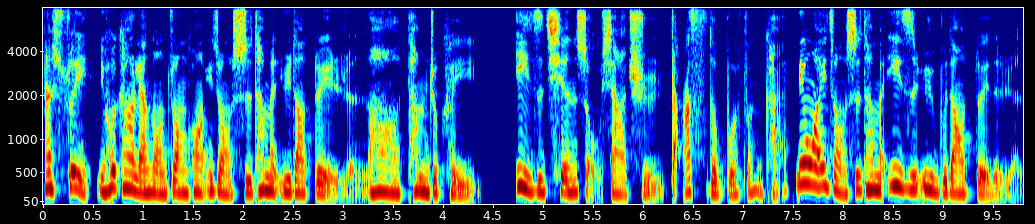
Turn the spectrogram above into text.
那所以你会看到两种状况，一种是他们遇到对人，然后他们就可以。一直牵手下去，打死都不会分开。另外一种是他们一直遇不到对的人，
